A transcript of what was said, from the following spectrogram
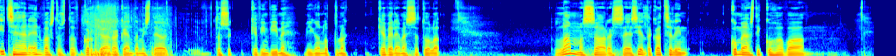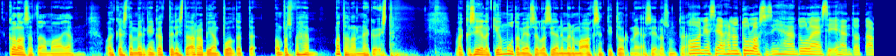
itsehän en vastusta korkeaa rakentamista ja tuossa kävin viime viikonloppuna kävelemässä tuolla Lammassaaressa ja sieltä katselin komeasti kohavaa kalasatamaa ja oikeastaan melkein katselin sitä Arabian puolta, että onpas vähän matalan näköistä. Vaikka sielläkin on muutamia sellaisia nimenomaan aksenttitorneja siellä sun täällä. On, ja siellähän on tulossa, siihenhän tulee siihen tota,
